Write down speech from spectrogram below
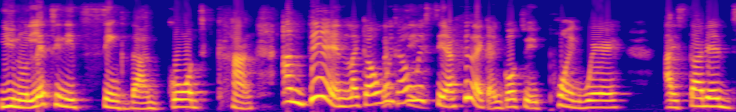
you know, letting it sink that God can. And then, like I always, like I always say, I feel like I got to a point where I started,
